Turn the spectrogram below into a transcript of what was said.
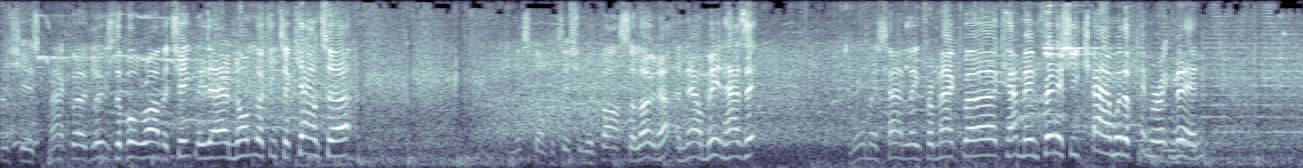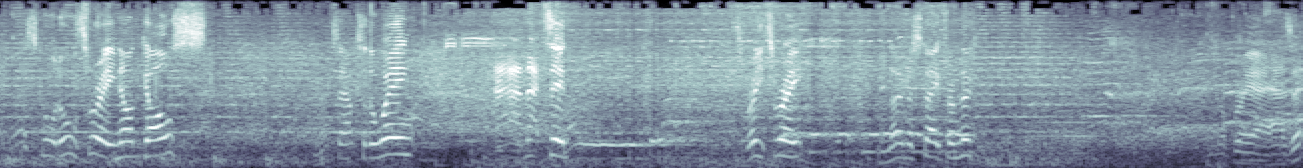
this year's. Magdeburg lose the ball rather cheaply there, not looking to counter. In this competition with Barcelona, and now Min has it. More mishandling from Magdeburg. Can Min finish? He can with a Pimerick Min. He scored all three non goals. That's out to the wing, and that's in. 3-3. No mistake from Luke. Brea has it.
